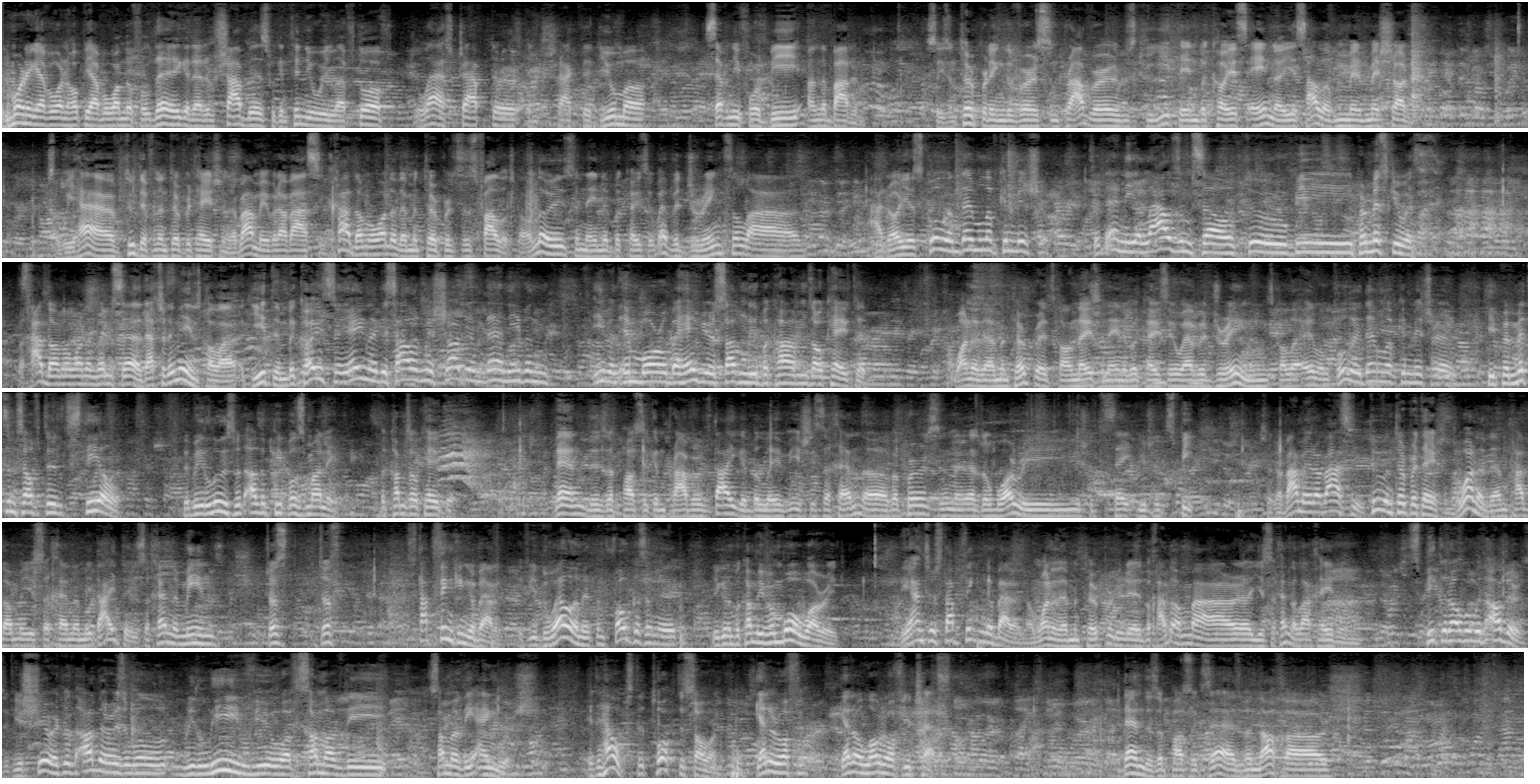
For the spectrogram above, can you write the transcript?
Good morning, everyone. Hope you have a wonderful day. Good of Shabbos. We continue. We left off last chapter in Shaktit Yuma, 74b on the bottom. So he's interpreting the verse in Proverbs, Ki yitin b'koyis. So we have two different interpretations. Rav Ami Rav Asi. Chadam, one of them interprets as follows: whoever drinks a lot, Aroyas Kulim, then will have commission. So then he allows himself to be promiscuous. Chadam, one of them says that's what it means. Then even even immoral behavior suddenly becomes okay to one of them interprets whoever drinks he permits himself to steal, to be loose with other people's money, becomes okay to then there's a pasuk in Proverbs, "Daiga believe of a person that has a worry, you should say, you should speak." So Rav Ami Rav Asi, two interpretations. One of them, Chadam Yisachena Midaita. Yisachena means just, just stop thinking about it. If you dwell on it and focus on it, you're going to become even more worried. The answer is stop thinking about it. Now, one of them interpreted it, speak it over with others. If you share it with others, it will relieve you of some of the, some of the anguish. It helps to talk to someone. Get it off, get a load off your chest. Then there's a pasuk says, "V'nachash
